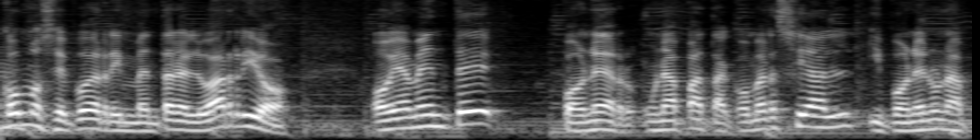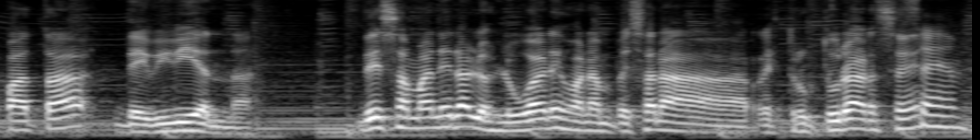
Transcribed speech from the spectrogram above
¿Cómo se puede reinventar el barrio? Obviamente poner una pata comercial y poner una pata de vivienda. De esa manera los lugares van a empezar a reestructurarse Sí.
